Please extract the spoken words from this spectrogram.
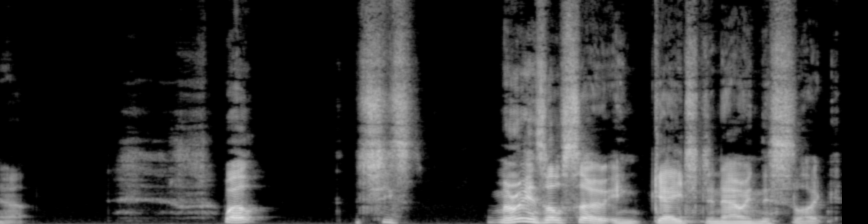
Yeah. Well, she's Maria's also engaged now in this like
